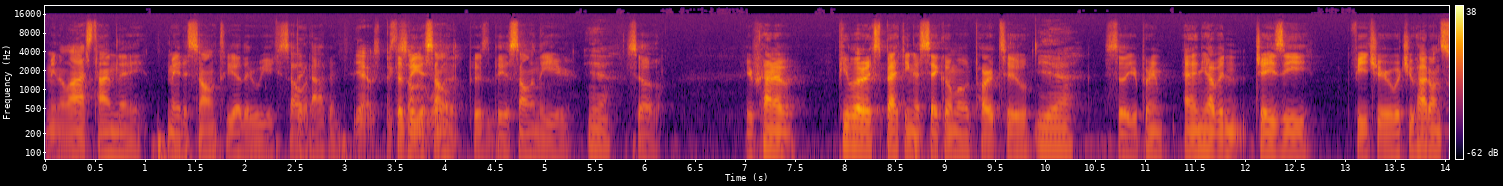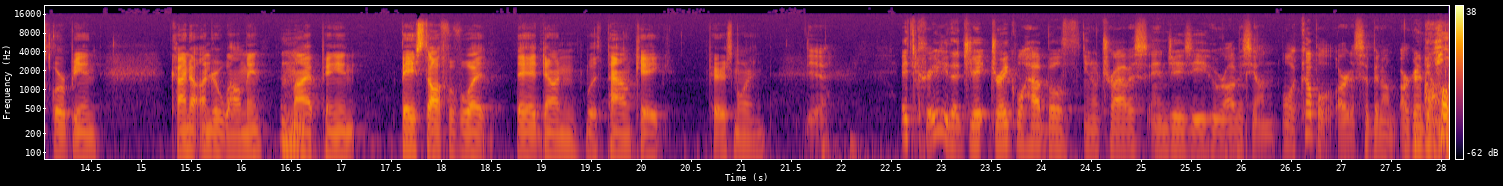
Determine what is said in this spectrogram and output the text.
I mean, the last time they made a song together, we saw what happened. Yeah, it was It's the biggest song. It was the biggest song of the year. Yeah, So, you're kind of people are expecting a Sicko Mode Part Two. Yeah. So you're putting, and you have a Jay Z feature, which you had on Scorpion, kind of underwhelming in Mhm. my opinion, based off of what they had done with Pound Cake, Paris Morton. Yeah. It's crazy that J- Drake will have both, you know, Travis and Jay Z, who are obviously on. Well, a couple artists have been on, are going to be on All,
